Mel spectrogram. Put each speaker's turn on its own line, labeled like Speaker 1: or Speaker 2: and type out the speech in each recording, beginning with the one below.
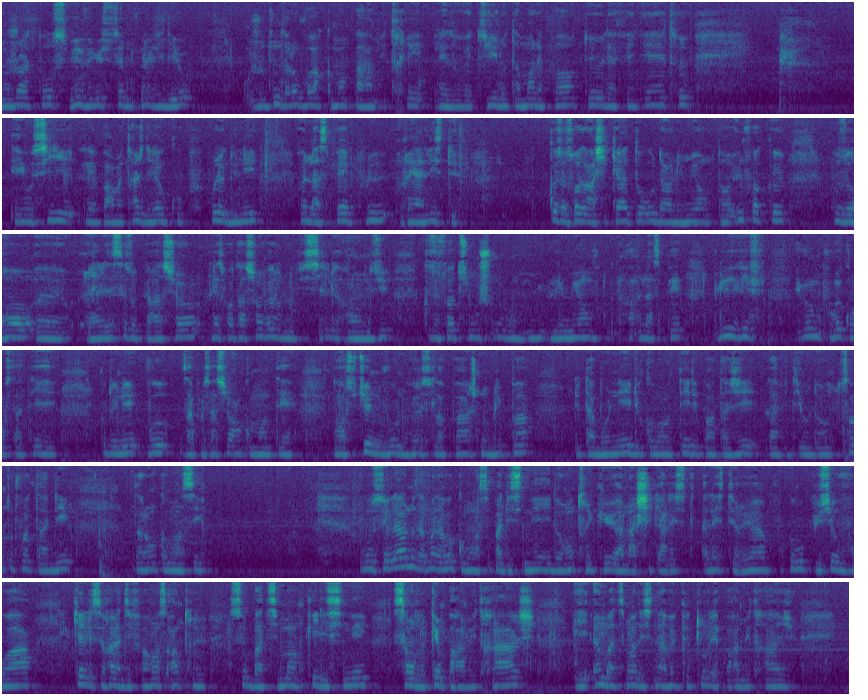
Speaker 1: Bonjour à tous, bienvenue sur cette nouvelle vidéo. Aujourd'hui nous allons voir comment paramétrer les ouvertures, notamment les portes, les fenêtres et aussi le paramétrage de leur coupe pour leur donner un aspect plus réaliste que ce soit dans Archicad ou dans Lumion. Donc une fois que nous aurons euh, réalisé ces opérations, l'exportation vers le logiciel rendu, que ce soit Teammotion ou Lumion, vous donnera un aspect plus vif. Et vous pourrez constater, vous donner vos appréciations en commentaire. Donc si tu es nouveau ou nouvelle sur la page, n'oublie pas de t'abonner, de commenter, de partager la vidéo. Donc sans toutefois tarder, nous allons commencer. Pour cela, nous avons d'abord commencé par dessiner un truc anarchique à l'extérieur pour que vous puissiez voir quelle sera la différence entre ce bâtiment qui est dessiné sans aucun paramétrage et un bâtiment dessiné avec tous les paramétrages.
